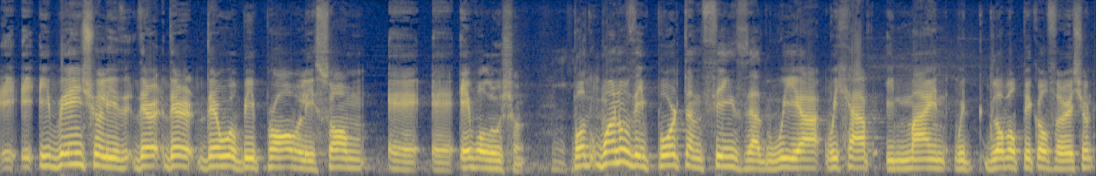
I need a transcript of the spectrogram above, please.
eventually there, there, there will be probably some uh, uh, evolution. But one of the important things that we, are, we have in mind with Global Pickle Federation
